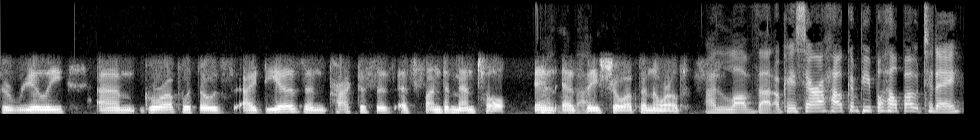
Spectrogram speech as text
to really um, grow up with those ideas and practices as fundamental and as that. they show up in the world. I love that. Okay, Sarah, how can people help out today?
